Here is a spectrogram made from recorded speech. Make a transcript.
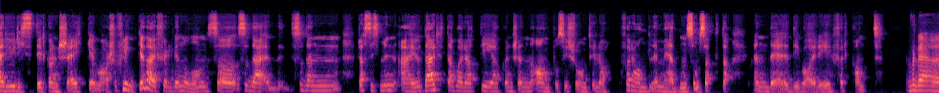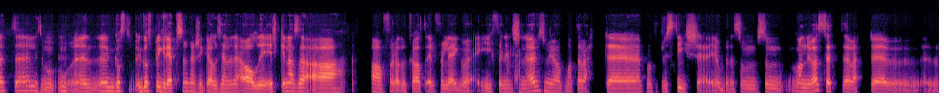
er jurister, kanskje ikke var så flinke, da, ifølge noen. Så, så, er, så, den rasismen er jo der. Det er bare at de har kanskje en annen posisjon til å forhandle med den, som sagt, da, enn det de var i forkant. For Det er et, eh, liksom, et godt, godt, begrep som kanskje ikke alle kjenner, ali-yrken. Altså A for advokat, L for lege og I for ingeniør, som jo har på en måte vært eh, på en måte prestisjejobbene som, som, man jo har sett vært uh,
